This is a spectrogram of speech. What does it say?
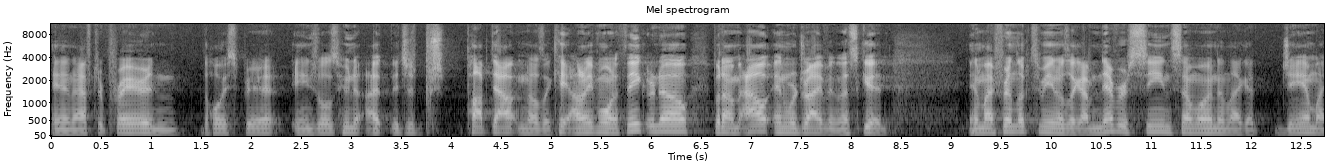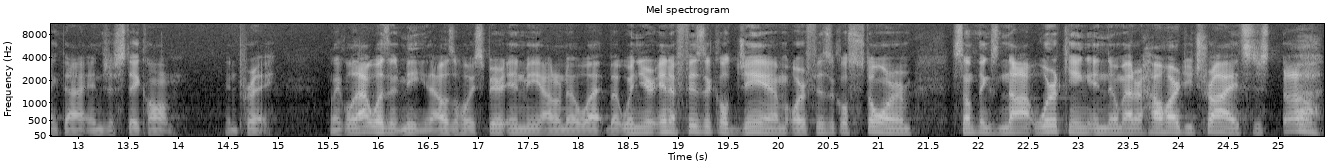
And after prayer and the Holy Spirit, angels, who know, I, it just popped out, and I was like, hey, I don't even want to think or know, but I'm out and we're driving. That's good. And my friend looked to me and was like, I've never seen someone in like a jam like that and just stay calm and pray. Like, well, that wasn't me. That was the Holy Spirit in me. I don't know what. But when you're in a physical jam or a physical storm, something's not working, and no matter how hard you try, it's just, ugh.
